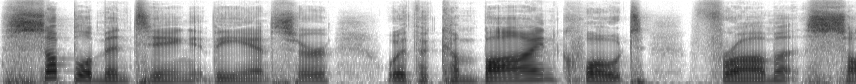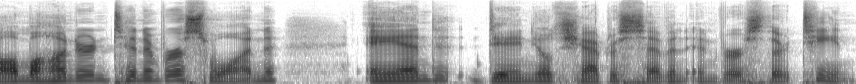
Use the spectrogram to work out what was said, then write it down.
supplementing the answer with a combined quote from Psalm 110 and verse 1 and Daniel chapter 7 and verse 13.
